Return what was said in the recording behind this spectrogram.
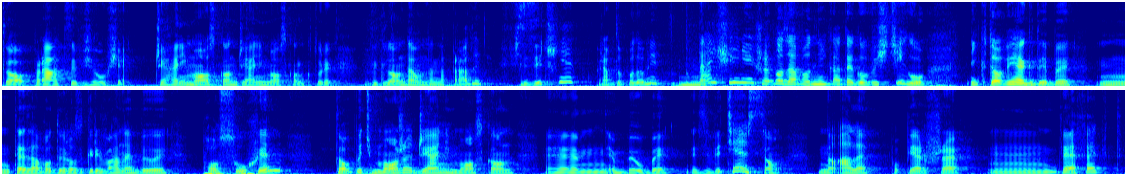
do pracy wziął się Gianni Moscon, Gianni Moscon, który wyglądał na naprawdę fizycznie prawdopodobnie najsilniejszego zawodnika tego wyścigu. I kto wie, gdyby mm, te zawody rozgrywane były po suchym, to być może Gianni Moscon byłby zwycięzcą. No ale po pierwsze, mm, defekt,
